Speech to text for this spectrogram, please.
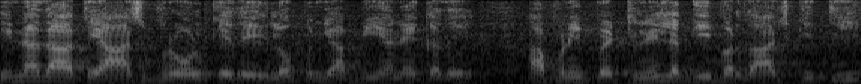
ਇਹਨਾਂ ਦਾ ਇਤਿਹਾਸ ਫਰੋਲ ਕੇ ਦੇਖ ਲਓ ਪੰਜਾਬੀਆਂ ਨੇ ਕਦੇ ਆਪਣੀ ਪਿੱਠ ਨਹੀਂ ਲੱਗੀ ਬਰਦਾਸ਼ਤ ਕੀਤੀ।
